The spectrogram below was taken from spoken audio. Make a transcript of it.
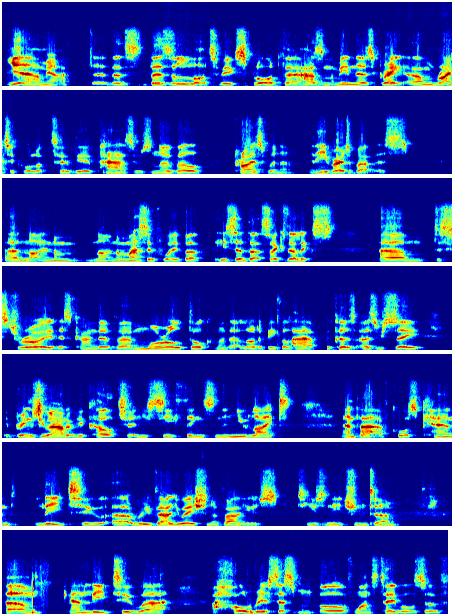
Yeah, I mean, I, there's there's a lot to be explored there, hasn't? I mean, there's a great um, writer called Octavio Paz, who was a Nobel Prize winner, and he wrote about this, uh, not in a not in a massive way, but he said that psychedelics um, destroy this kind of uh, moral dogma that a lot of people have, because, as you say, it brings you out of your culture and you see things in a new light, and that, of course, can lead to uh, revaluation of values, to use a Nietzschean term, um, can lead to uh, a whole reassessment of one's tables of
